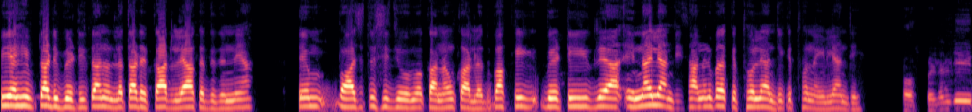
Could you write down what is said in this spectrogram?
ਵੀ ਅਸੀਂ ਤੁਹਾਡੀ ਬੇਟੀ ਤੁਹਾਨੂੰ ਲੈ- ਤੁਹਾਡੇ ਘਰ ਲਿਆ ਕੇ ਦੇ ਦਿੰਦੇ ਆ। ਤੇ ਬਾਅਦ ਚ ਤੁਸੀਂ ਜੋ ਮਕਾਨਾ ਉਹ ਕਰ ਲਓ ਤੇ ਬਾਕੀ ਬੇਟੀ ਲਿਆ ਇਹਨਾਂ ਹੀ ਲਿਆਂਦੀ ਸਾਨੂੰ ਨਹੀਂ ਪਤਾ ਕਿੱਥੋਂ ਲਿਆਂਦੀ ਕਿੱਥੋਂ ਨਹੀਂ ਲਿਆਂਦੀ। ਹਸਪੀਟਲ ਜੀ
